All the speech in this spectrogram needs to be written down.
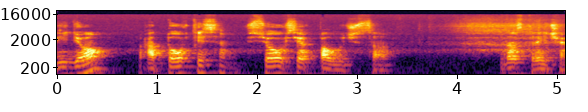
видео. Готовьтесь, все у всех получится. До встречи.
